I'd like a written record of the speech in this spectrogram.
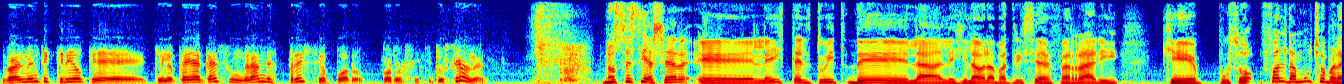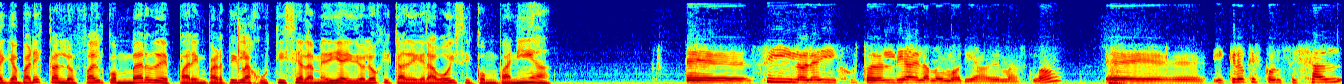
realmente creo que, lo que hay acá es un gran desprecio por las instituciones. No sé si ayer eh, leíste el tuit de la legisladora Patricia de Ferrari que puso, falta mucho para que aparezcan los Falcon Verdes para impartir la justicia a la medida ideológica de Grabois y compañía. Eh, sí, lo leí justo el día de la memoria, además, ¿no? Ah. Eh, y creo que es concejal,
